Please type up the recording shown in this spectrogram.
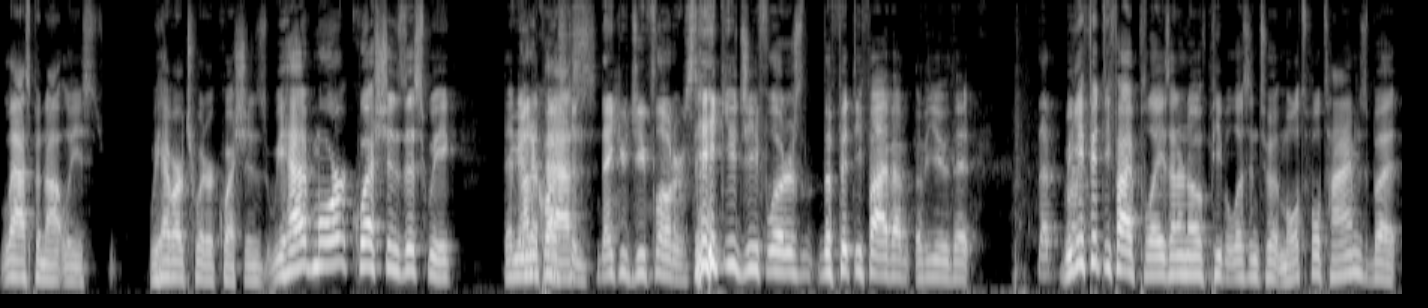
Last but not least, we have our Twitter questions. We have more questions this week than We got in a the question. past. Thank you, G Floaters. Thank you, G Floaters, the 55 of of you that That we get 55 plays. I don't know if people listen to it multiple times, but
